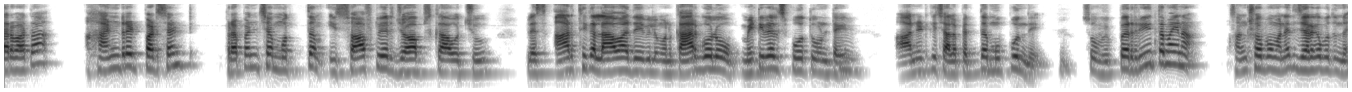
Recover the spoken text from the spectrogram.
తర్వాత హండ్రెడ్ పర్సెంట్ ప్రపంచం మొత్తం ఈ సాఫ్ట్వేర్ జాబ్స్ కావచ్చు ప్లస్ ఆర్థిక లావాదేవీలు మన కార్గోలో మెటీరియల్స్ పోతూ ఉంటాయి. అన్నిటికీ చాలా పెద్ద ముప్పు ఉంది సో విపరీతమైన సంక్షోభం అనేది జరగబోతుంది.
